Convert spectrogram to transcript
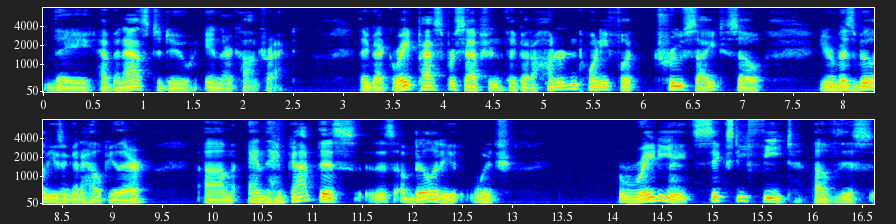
they have been asked to do in their contract. They've got great passive perception. They've got 120 foot true sight, so your invisibility isn't going to help you there. Um, and they've got this this ability which radiates 60 feet of this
